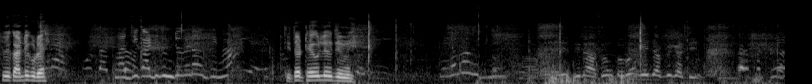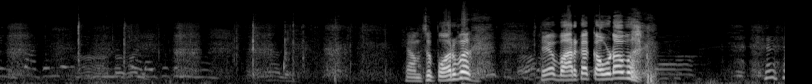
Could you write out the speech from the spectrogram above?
तुझी काठी कुठे? माझी गाडी तुमच्याकडे होती ना? तिथं ठेवली होती मी. हे आमचं पॉर बघ. हे बारका कवडा बघ.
